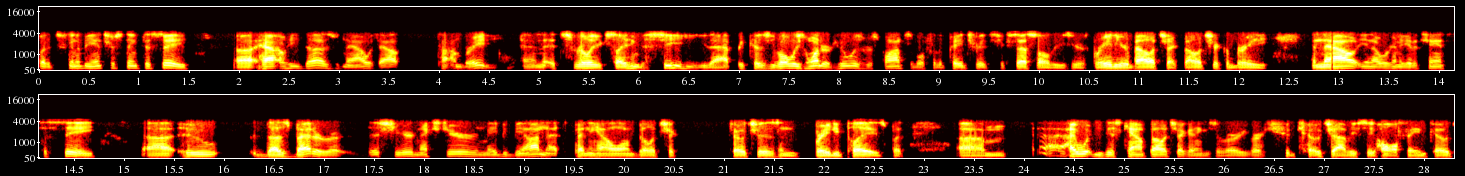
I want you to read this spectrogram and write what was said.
But it's going to be interesting to see uh, how he does now without Tom Brady. And it's really exciting to see that because you've always wondered who was responsible for the Patriots' success all these years, Brady or Belichick, Belichick or Brady. And now, you know, we're going to get a chance to see uh, who does better this year, next year, and maybe beyond that, depending how long Belichick coaches and Brady plays. But um, I wouldn't discount Belichick. I think he's a very, very good coach, obviously Hall of Fame coach.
